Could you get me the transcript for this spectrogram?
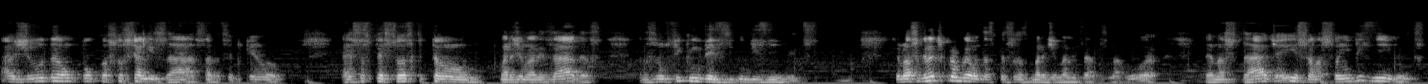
ajuda um pouco a socializar, sabe? Assim, porque eu, essas pessoas que estão marginalizadas, elas não ficam invisíveis. O nosso grande problema das pessoas marginalizadas na rua, né, na cidade, é isso, elas são invisíveis.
